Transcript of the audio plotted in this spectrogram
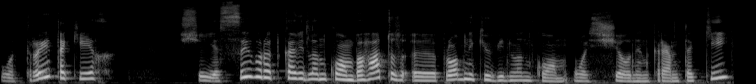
О, три таких. Ще є сиворотка від ланком. Багато е, пробників від ланком. Ось ще один крем такий.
